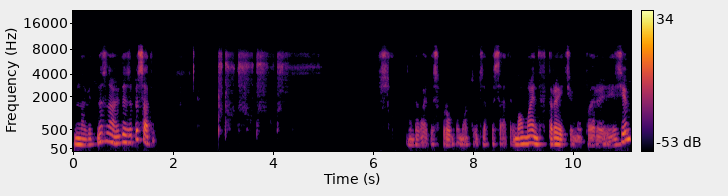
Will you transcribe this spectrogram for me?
Навіть не знаю, де записати. Ну, давайте спробуємо тут записати. Момент в третьому перерізі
